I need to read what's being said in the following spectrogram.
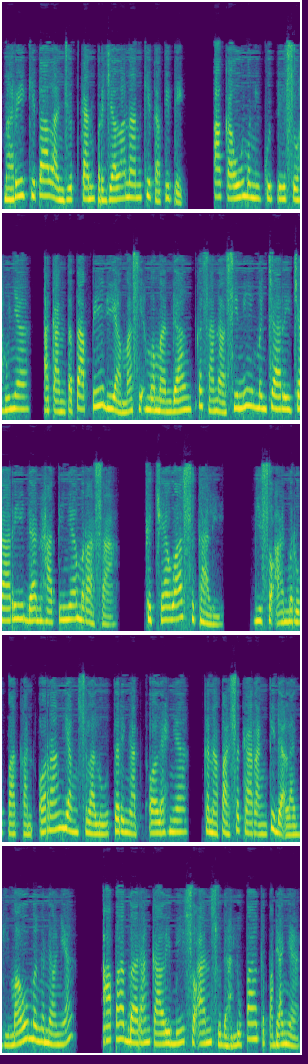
Mari kita lanjutkan perjalanan kita titik. Akau mengikuti suhunya, akan tetapi dia masih memandang ke sana sini mencari-cari dan hatinya merasa kecewa sekali. Bisoan merupakan orang yang selalu teringat olehnya, kenapa sekarang tidak lagi mau mengenalnya? Apa barangkali Bisoan sudah lupa kepadanya?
